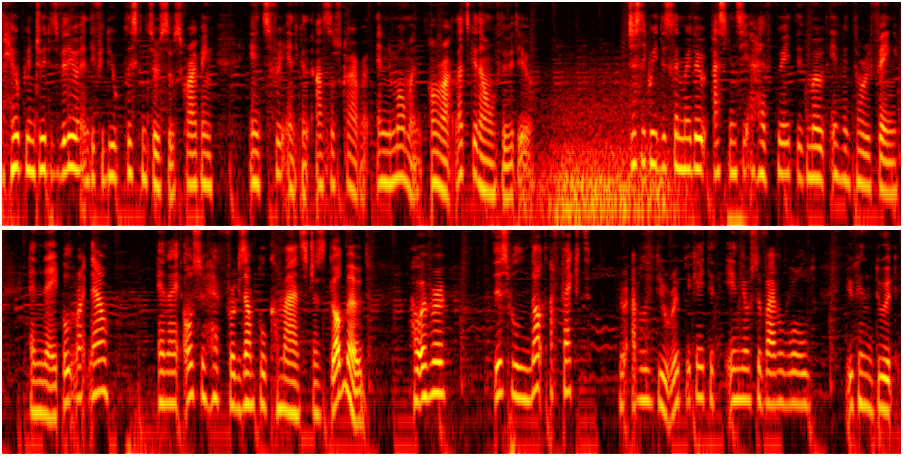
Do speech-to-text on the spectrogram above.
I hope you enjoyed this video and if you do, please consider subscribing. It's free and you can unsubscribe at any moment. Alright, let's get on with the video. Just a quick disclaimer though, as you can see I have creative mode inventory thing enabled right now. And I also have for example commands such as God mode. However, this will not affect your ability to replicate it in your survival world. You can do it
